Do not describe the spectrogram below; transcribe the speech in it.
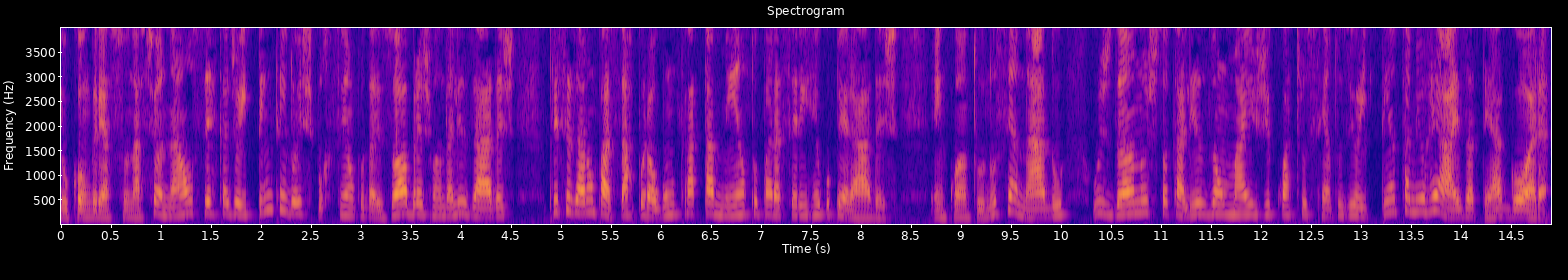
No Congresso Nacional, cerca de 82% das obras vandalizadas precisaram passar por algum tratamento para serem recuperadas, enquanto no Senado os danos totalizam mais de 480 mil reais até agora,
